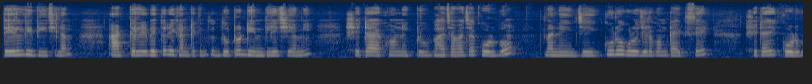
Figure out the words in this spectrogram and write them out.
তেল দিয়ে দিয়েছিলাম। আর তেলের ভেতর এখানটা কিন্তু দুটো ডিম দিয়েছি আমি। সেটা এখন একটু ভাজা ভাজা করব। মানে যে গুঁড়ো গুঁড়ো যেরকম টাইপসের সেটাই করব।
